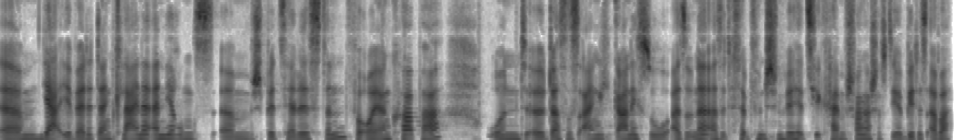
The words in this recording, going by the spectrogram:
ähm, ja, ihr werdet dann kleine Ernährungsspezialistin ähm, für euren Körper und äh, das ist eigentlich gar nicht so, also ne, also deshalb wünschen wir jetzt hier keinem Schwangerschaftsdiabetes, aber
